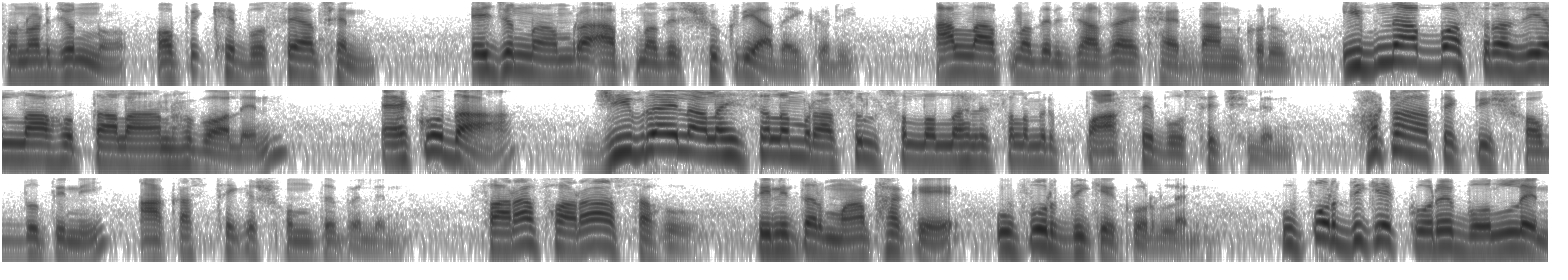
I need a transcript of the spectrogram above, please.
শোনার জন্য অপেক্ষায় বসে আছেন, এই জন্য আমরা আপনাদের সুক্রিয়া আদায় করি। আল্লাহ আপনাদের যাজায় খায়ের দান করুক। ইবনা আব্বাস রাজি আল্লাহ তালাহ বলেন, একদা জিব্রাইল আলাহিসাল্লাম রাসুল সাল্লাহ সাল্লামের পাশে বসেছিলেন। হঠাৎ একটি শব্দ তিনি আকাশ থেকে শুনতে পেলেন। ফারা ফারা আসাহু, তিনি তার মাথাকে উপর দিকে করলেন। উপর দিকে করে বললেন,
